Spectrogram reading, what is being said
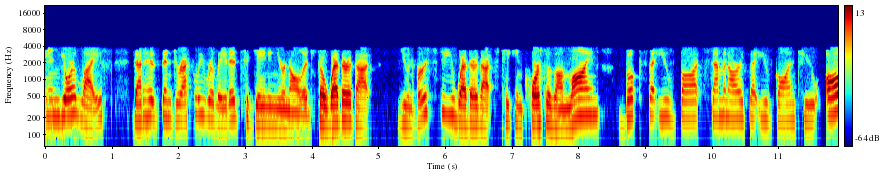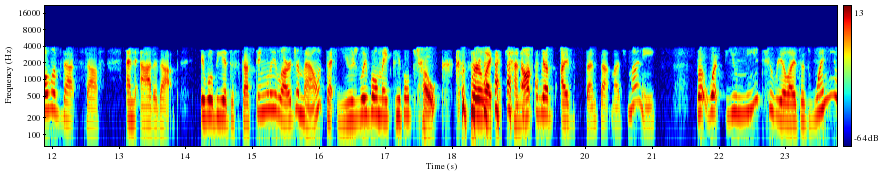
in your life that has been directly related to gaining your knowledge. So whether that's university, whether that's taking courses online, books that you've bought, seminars that you've gone to, all of that stuff and add it up. It will be a disgustingly large amount that usually will make people choke because they're like, I cannot believe I've spent that much money. But what you need to realize is when you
